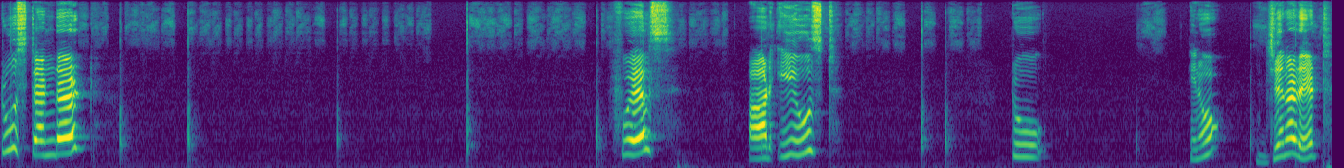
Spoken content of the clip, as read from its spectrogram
two standard fuels are used to you know generate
